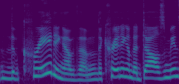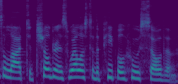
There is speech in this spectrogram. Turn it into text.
the creating of them, the creating of the dolls means a lot to children as well as to the people who sew them.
